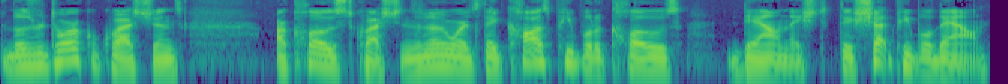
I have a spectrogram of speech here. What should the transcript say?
Those rhetorical questions are closed questions. In other words, they cause people to close down. They sh- they shut people down.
